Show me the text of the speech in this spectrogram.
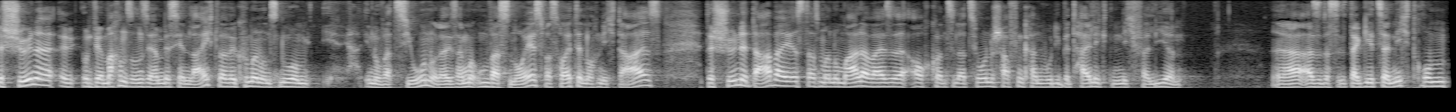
das Schöne, äh, und wir machen es uns ja ein bisschen leicht, weil wir kümmern uns nur um Innovation oder sagen wir um was Neues, was heute noch nicht da ist. Das Schöne dabei ist, dass man normalerweise auch Konstellationen schaffen kann, wo die Beteiligten nicht verlieren. Ja, also das da geht es ja nicht darum,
